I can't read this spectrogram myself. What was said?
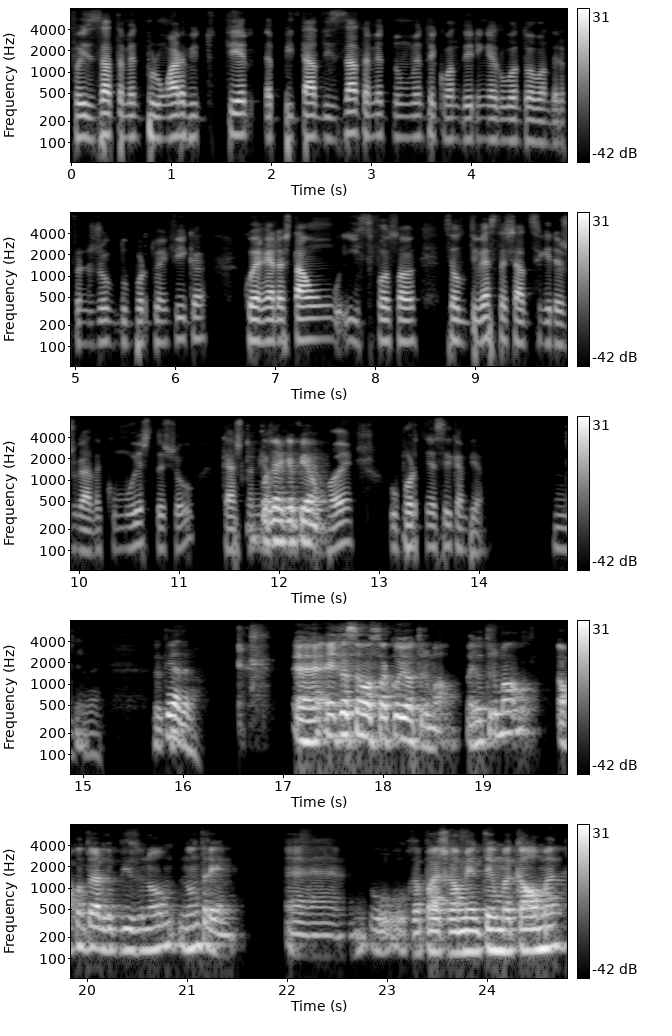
foi exatamente por um árbitro ter apitado exatamente no momento em que o Bandeirinha levantou a bandeira. Foi no jogo do Porto Benfica, que o Herrera está um e se fosse se ele tivesse deixado de seguir a jogada como este deixou, que acho que O Porto era campeão. foi, o Porto tinha sido campeão. Muito bem. Pedro, Eh, em relação ao Sacou e ao Termal. Bem, o Termal, ao contrário do que diz o nome, não treme. Eh, o, o rapaz realmente tem uma calma.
